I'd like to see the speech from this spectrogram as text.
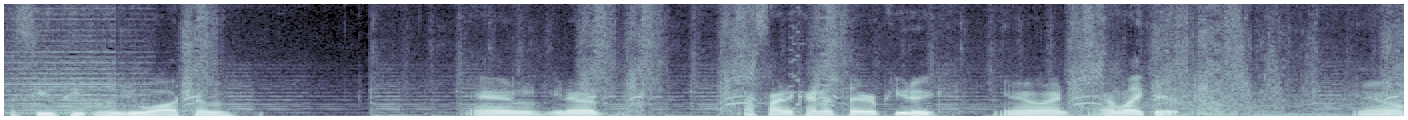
the few people who do watch them. And, you know, I find it kind of therapeutic. You know, I, I like it. You know?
